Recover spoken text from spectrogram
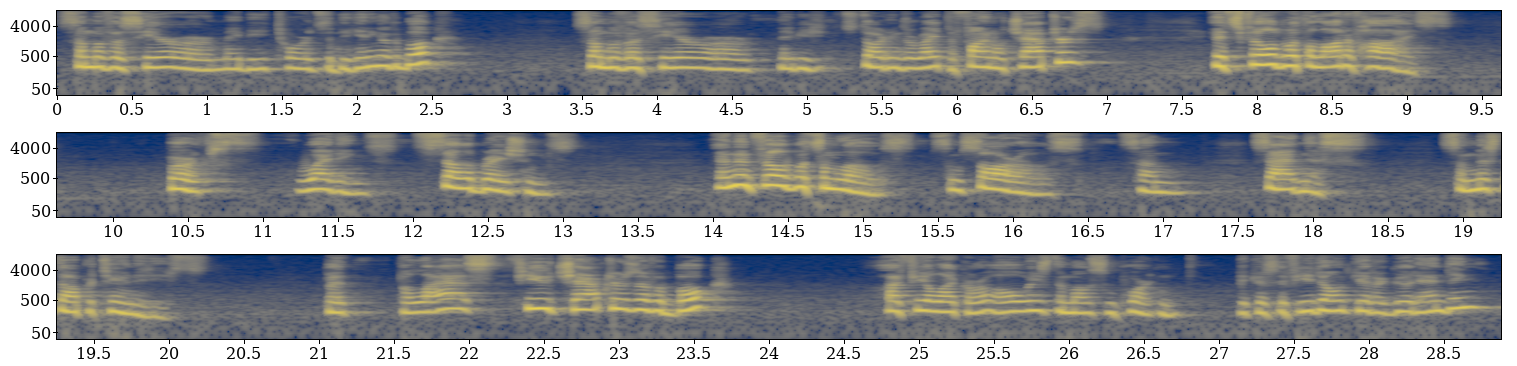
Some of us here are maybe towards the beginning of the book. Some of us here are maybe starting to write the final chapters. It's filled with a lot of highs, births, weddings, celebrations, and then filled with some lows, some sorrows, some sadness, some missed opportunities. But the last few chapters of a book, I feel like are always the most important because if you don't get a good ending,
